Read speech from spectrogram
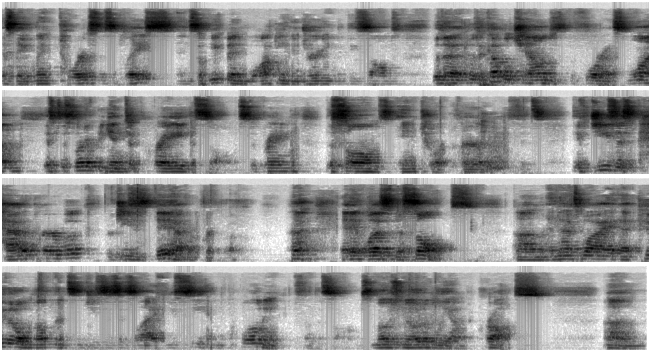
as they went towards this place. And so we've been walking and journeying with these Psalms with a with a couple challenges before us. One is to sort of begin to pray the Psalms, to bring the Psalms into our prayer life. It's, if Jesus had a prayer book, or Jesus did have a prayer book, and it was the Psalms. Um, and that's why at pivotal moments in Jesus' life, you see him quoting from the Psalms, most notably on the cross. Um,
